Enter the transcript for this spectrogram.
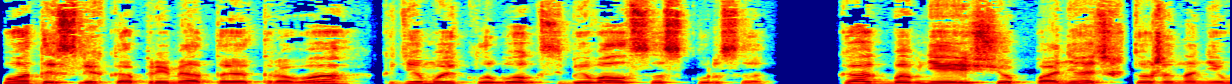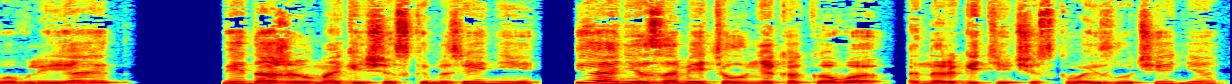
Вот и слегка примятая трава, где мой клубок сбивался с курса. Как бы мне еще понять, что же на него влияет? Ведь даже в магическом зрении я не заметил никакого энергетического излучения,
